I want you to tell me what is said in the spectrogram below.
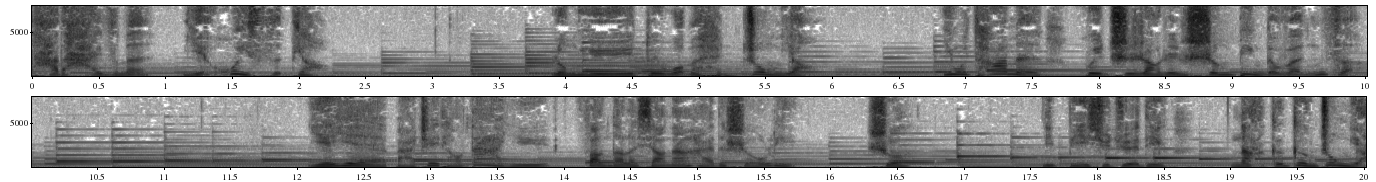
他的孩子们也会死掉。龙鱼对我们很重要，因为它们会吃让人生病的蚊子。爷爷把这条大鱼放到了小男孩的手里，说：“你必须决定哪个更重要，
